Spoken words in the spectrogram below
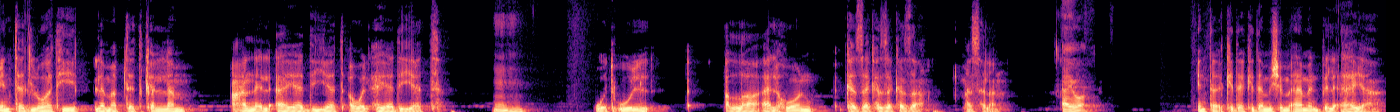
انت دلوقتي لما بتتكلم عن الآية ديت أو الآية ديت. وتقول الله قال هون كذا كذا كذا مثلا أيوه انت كده كده مش مآمن بالآية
